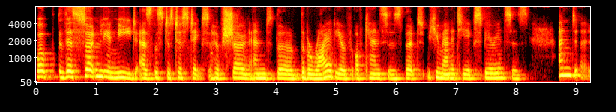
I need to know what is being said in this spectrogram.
Well, there's certainly a need, as the statistics have shown, and the, the variety of, of cancers that humanity experiences. And uh,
